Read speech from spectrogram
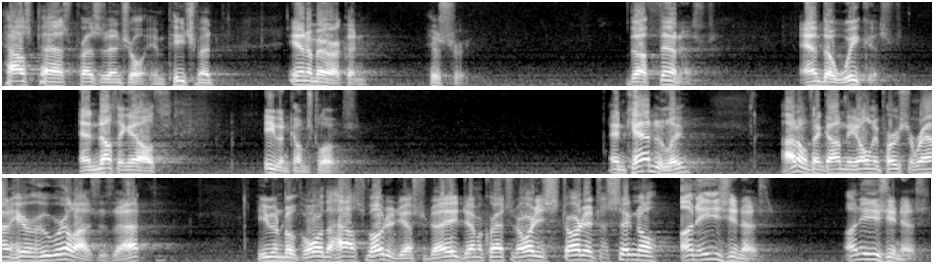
House passed presidential impeachment in American history. The thinnest and the weakest, and nothing else even comes close. And candidly, I don't think I'm the only person around here who realizes that. Even before the House voted yesterday, Democrats had already started to signal uneasiness, uneasiness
